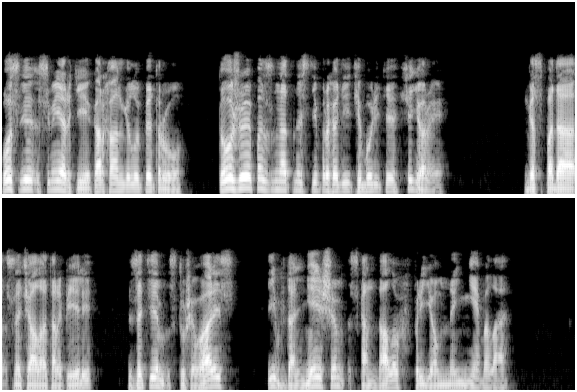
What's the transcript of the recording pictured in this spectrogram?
После смерти к архангелу Петру тоже по знатности проходить будете, сеньоры? Господа сначала оторопели, затем стушевались, и в дальнейшем скандалов в приемной не было.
